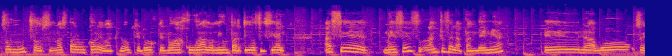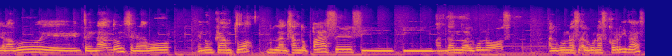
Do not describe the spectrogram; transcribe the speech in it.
son muchos y más para un coreback, ¿no? Que no, ha jugado ni un partido oficial. Hace meses, antes de la pandemia, él grabó, se grabó eh, entrenando y se grabó en un campo lanzando pases y, y mandando algunos, algunas, algunas corridas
